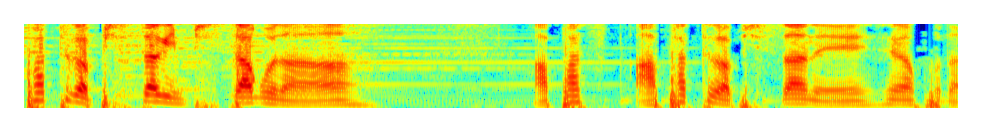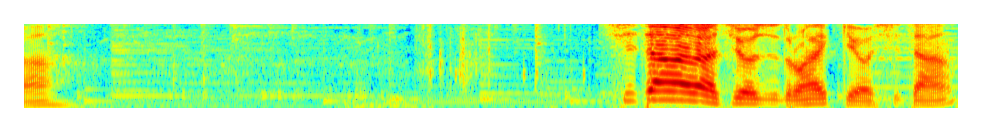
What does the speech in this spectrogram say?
아, 아파트가 비싸긴 비싸구나. 아파트, 아파트가 비싸네, 생각보다. 시장 하나 지어주도록 할게요, 시장.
